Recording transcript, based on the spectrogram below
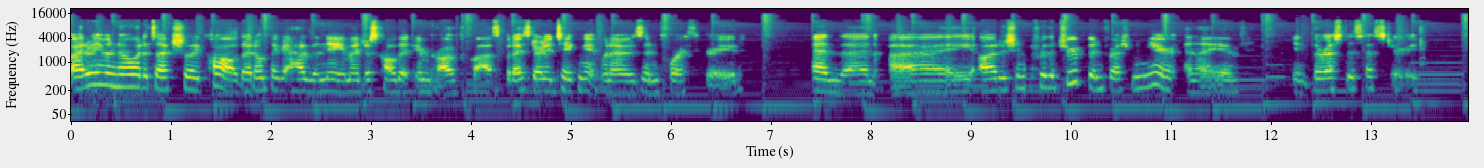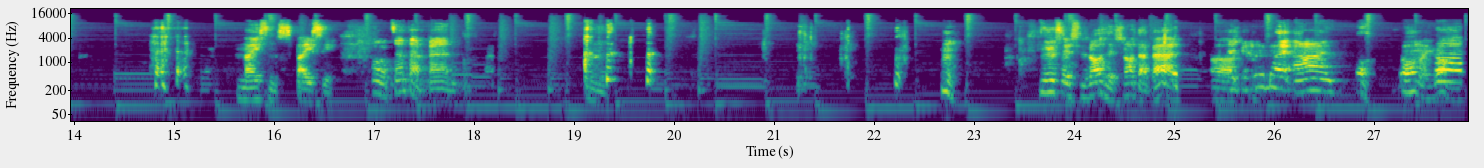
I don't even know what it's actually called. I don't think it has a name. I just called it improv class, but I started taking it when I was in fourth grade. And then I auditioned for the troupe in freshman year, and I have the rest is history. nice and spicy. Oh, it's not that bad. hmm. This is not. It's not that bad. Uh, I got it in my eye. Oh, oh my god.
